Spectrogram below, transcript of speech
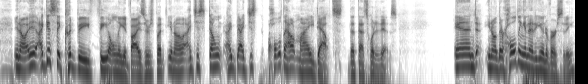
you know, I guess they could be fee-only advisors, but you know, I just don't. I I just hold out my doubts that that's what it is. And you know, they're holding it at a university.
